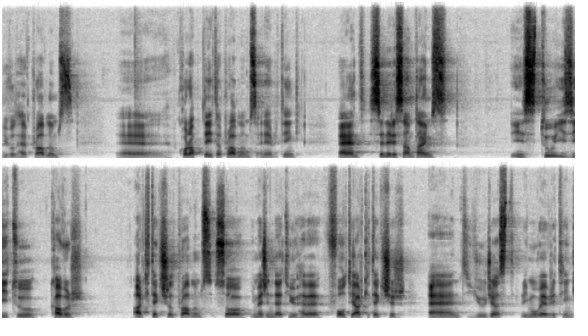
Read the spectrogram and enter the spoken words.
you will have problems uh, corrupt data problems and everything. And Celery sometimes is too easy to cover architectural problems. So imagine that you have a faulty architecture and you just remove everything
